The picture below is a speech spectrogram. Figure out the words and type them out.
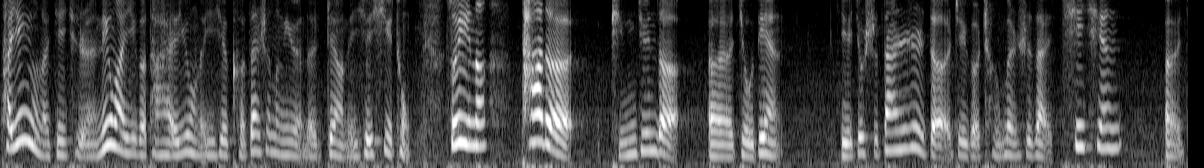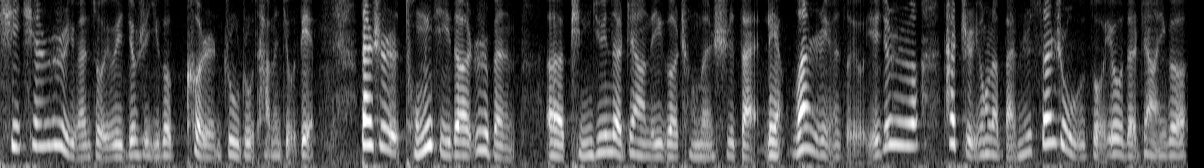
它应用了机器人，另外一个它还用了一些可再生能源的这样的一些系统。所以呢，它的平均的呃酒店，也就是单日的这个成本是在七千呃七千日元左右，也就是一个客人入住他们酒店。但是同级的日本呃平均的这样的一个成本是在两万日元左右，也就是说，他只用了百分之三十五左右的这样一个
